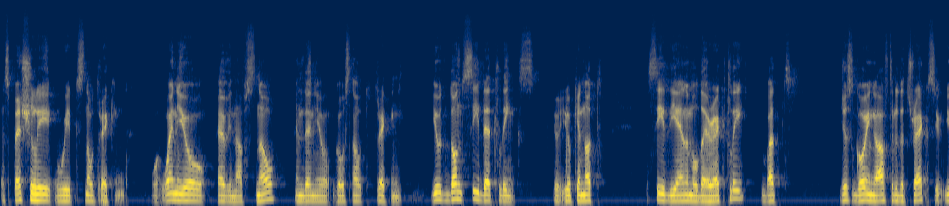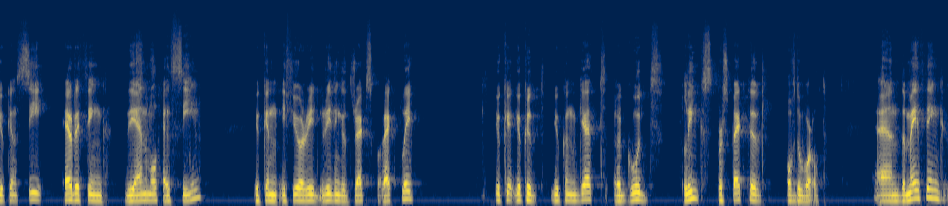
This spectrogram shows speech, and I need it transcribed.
especially with snow trekking. When you have enough snow and then you go snow trekking, you don't see that lynx. You, you cannot see the animal directly, but just going after the tracks, you, you can see everything the animal has seen. You can, if you're read, reading the tracks correctly, you can you could you can get a good lynx perspective of the world. And the main thing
